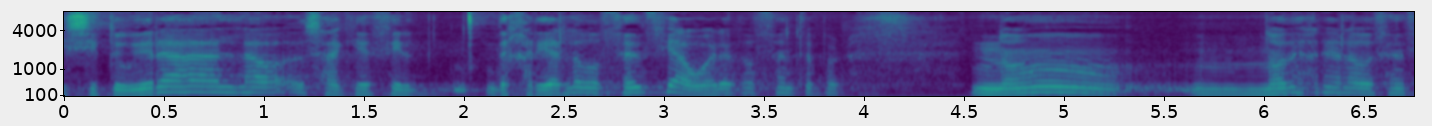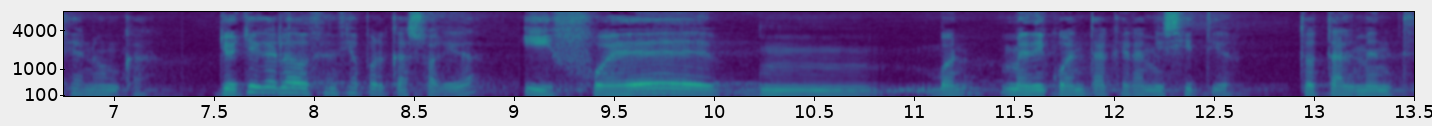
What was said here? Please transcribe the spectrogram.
si tuvieras, la, o sea, quiero decir, ¿dejarías la docencia o eres docente? No, no dejaría la docencia nunca. Yo llegué a la docencia por casualidad y fue, mm, bueno, me di cuenta que era mi sitio Totalmente.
